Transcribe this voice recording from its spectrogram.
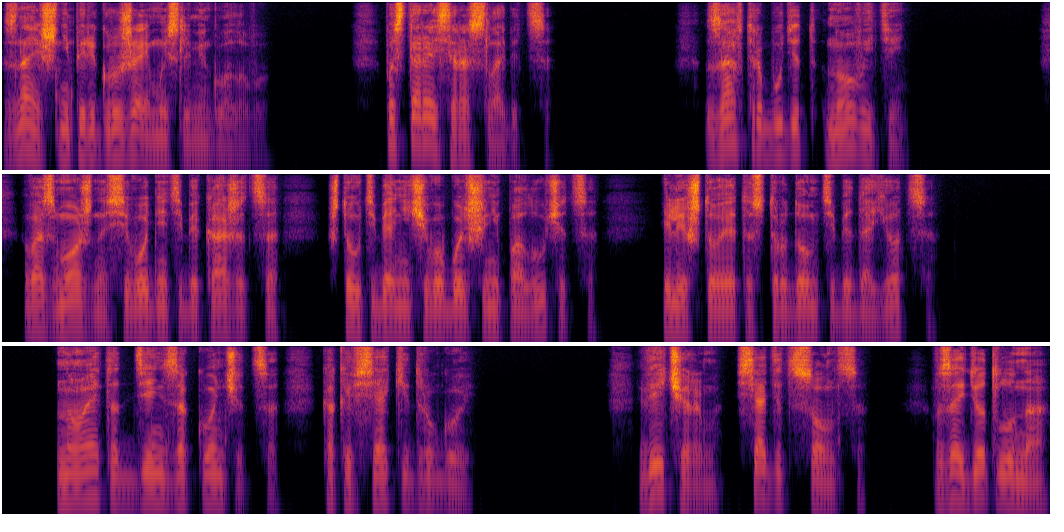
«Знаешь, не перегружай мыслями голову. Постарайся расслабиться. Завтра будет новый день. Возможно, сегодня тебе кажется, что у тебя ничего больше не получится или что это с трудом тебе дается но этот день закончится, как и всякий другой. Вечером сядет солнце, взойдет луна,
